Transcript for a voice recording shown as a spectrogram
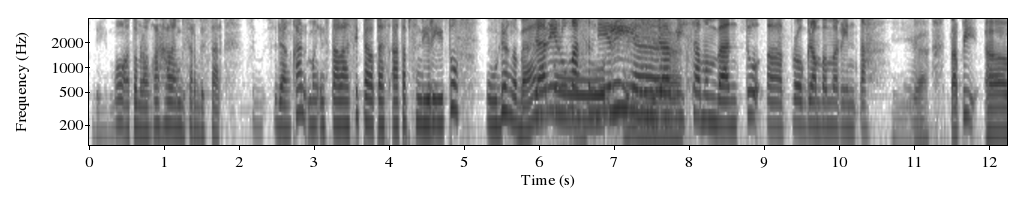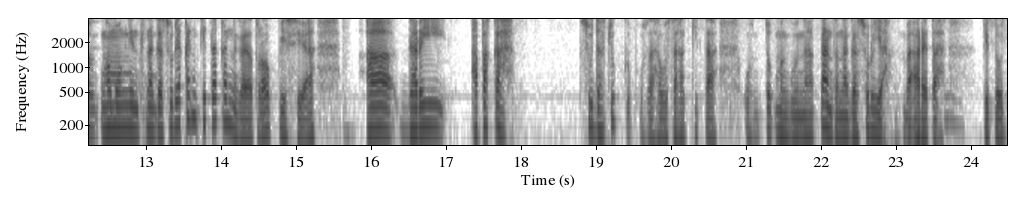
demo atau melakukan hal yang besar-besar. Se- Sedangkan menginstalasi PLTS atap sendiri itu udah ngebantu. Dari rumah sendiri Iya. udah bisa membantu eh, program pemerintah. Iya, tapi eh, ngomongin tenaga surya kan kita kan negara tropis ya. Eh, dari apakah sudah cukup usaha-usaha kita untuk menggunakan tenaga surya, Mbak Areta? Gitu.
